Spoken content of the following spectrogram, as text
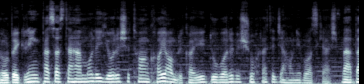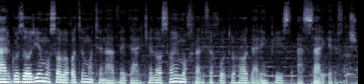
نوربرگرینگ پس از تحمل یورش تانک های آمریکایی دوباره به شهرت جهانی بازگشت و برگزاری مسابقات متنوع در کلاس های مختلف خودروها در این پیست از سر گرفته شد.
